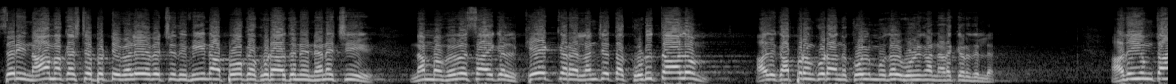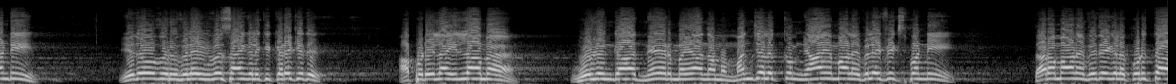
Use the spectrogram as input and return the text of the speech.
சரி நாம கஷ்டப்பட்டு விளைய வச்சது வீணா போக கூடாதுன்னு நினைச்சு நம்ம விவசாயிகள் கேட்கிற லஞ்சத்தை கொடுத்தாலும் அதுக்கப்புறம் கூட அந்த கொள்முதல் ஒழுங்கா நடக்கிறது இல்லை அதையும் தாண்டி ஏதோ ஒரு விலை விவசாயிகளுக்கு கிடைக்குது. அப்படிலாம் இல்லாம ஒழுங்கா நேர்மையா நம்ம மஞ்சளுக்கும் நியாயமான விலை பிக்ஸ் பண்ணி தரமான விதைகளை கொடுத்தா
